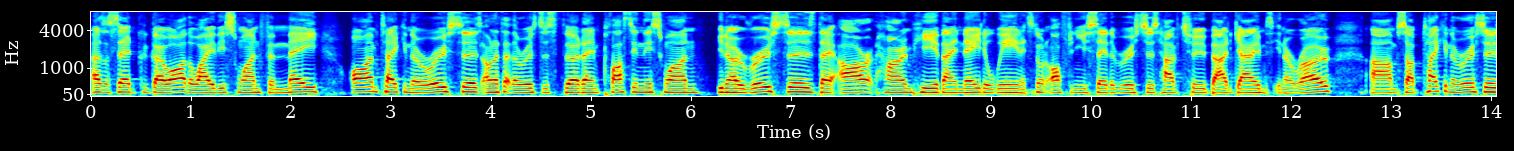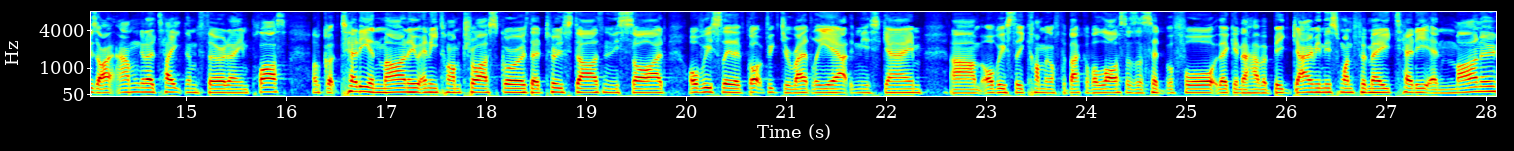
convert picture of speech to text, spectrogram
as I said, could go either way this one for me. I'm taking the Roosters. I'm going to take the Roosters 13 plus in this one. You know, Roosters, they are at home here. They need a win. It's not often you see the Roosters have two bad games in a row. Um, so I'm taking the Roosters. I am going to take them 13 plus. I've got Teddy and Manu, anytime try scorers. They're two stars in this side. Obviously, they've got Victor Radley out in this game. Um, obviously, coming off the back of a loss, as I said before, they're going to have a big game in this one for me. Teddy and Manu,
